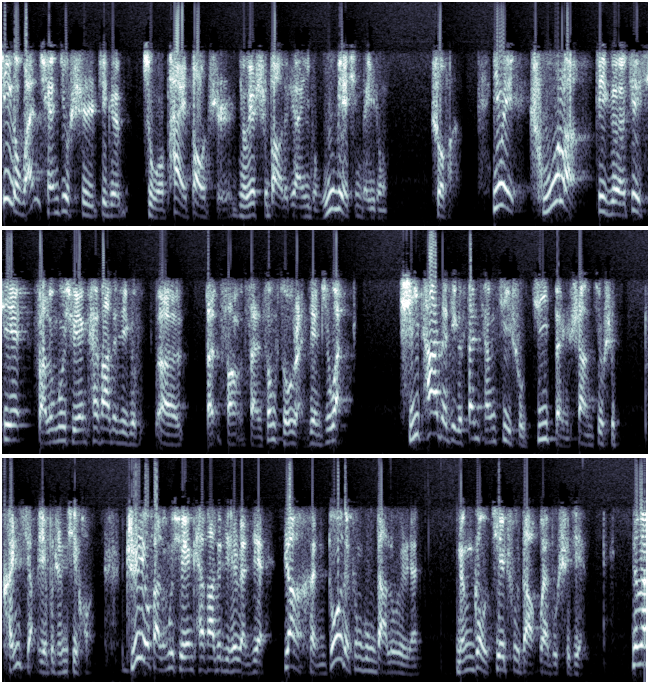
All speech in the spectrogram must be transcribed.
这个完全就是这个左派报纸《纽约时报》的这样一种污蔑性的一种说法。因为除了这个这些法轮功学员开发的这个呃反反反封锁软件之外，其他的这个翻墙技术基本上就是很小也不成气候。只有法轮功学员开发的这些软件，让很多的中共大陆的人能够接触到外部世界。那么。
